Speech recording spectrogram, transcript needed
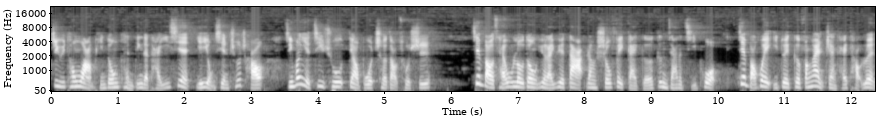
至于通往屏东垦丁的台一线也涌现车潮，警方也寄出调拨车道措施。健保财务漏洞越来越大，让收费改革更加的急迫。健保会已对各方案展开讨论，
